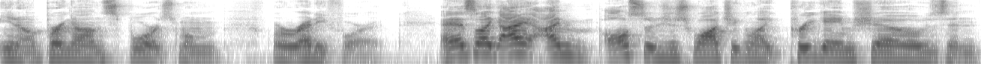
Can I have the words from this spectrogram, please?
you know, bring on sports when we're ready for it. And it's like I, I'm also just watching like pregame shows and,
